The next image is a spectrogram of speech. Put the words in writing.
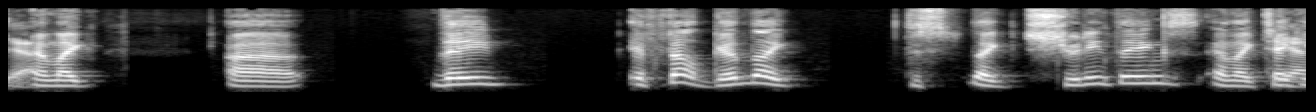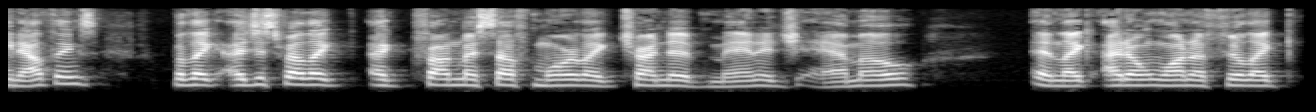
Yeah. and like uh they it felt good like just like shooting things and like taking out things but like i just felt like i found myself more like trying to manage ammo and like i don't want to feel like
